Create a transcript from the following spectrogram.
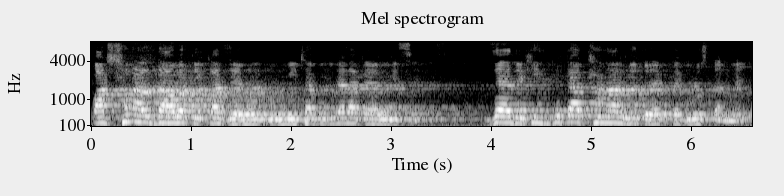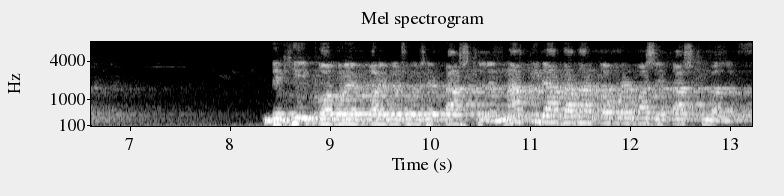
পার্সোনাল দাওয়াতি কাজে রংপুর মিঠাপুকুর এলাকায় আমি গেছি। যা দেখি গোটা থানার ভেতরে একটা গুরুস্থান নাই। দেখি কবরের পরে বসে বসে টাস খেলেন। নাতিরা দাদার কবরের পাশে টাস খেলা লাগছে।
